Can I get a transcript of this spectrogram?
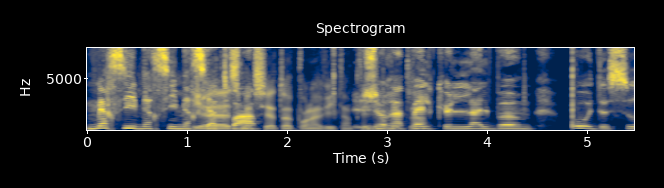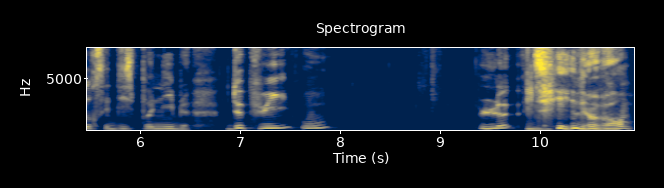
merci, merci, merci à toi. Merci à toi pour l'invite. Un Je là. rappelle que l'album Eau de source est disponible depuis où le 10 novembre.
